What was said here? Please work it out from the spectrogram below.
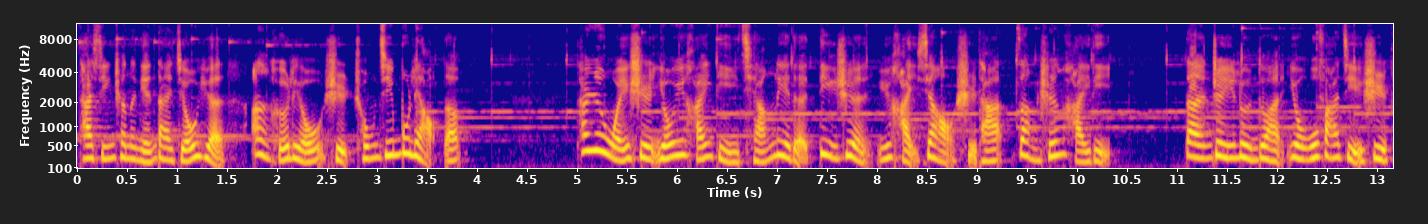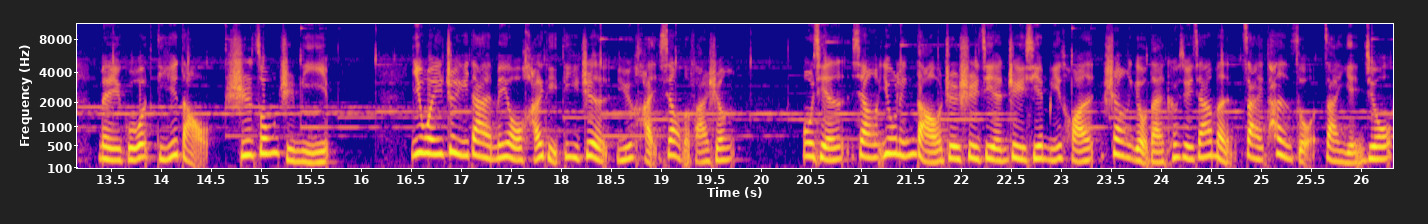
它形成的年代久远，暗河流是冲击不了的。他认为是由于海底强烈的地震与海啸使它葬身海底，但这一论断又无法解释美国谍岛失踪之谜，因为这一带没有海底地震与海啸的发生。目前，像幽灵岛这事件，这些谜团尚有待科学家们再探索、再研究，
